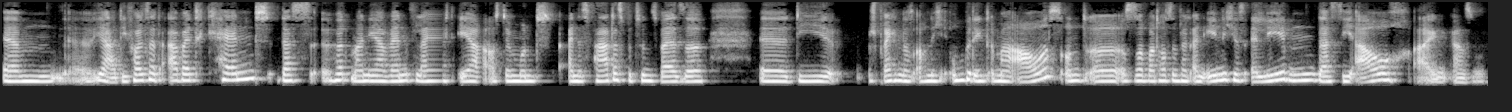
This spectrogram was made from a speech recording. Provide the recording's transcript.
ähm, äh, ja die Vollzeitarbeit kennt. Das hört man ja, wenn vielleicht eher aus dem Mund eines Vaters beziehungsweise äh, die sprechen das auch nicht unbedingt immer aus und äh, es ist aber trotzdem vielleicht ein ähnliches Erleben, dass sie auch, ein, also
